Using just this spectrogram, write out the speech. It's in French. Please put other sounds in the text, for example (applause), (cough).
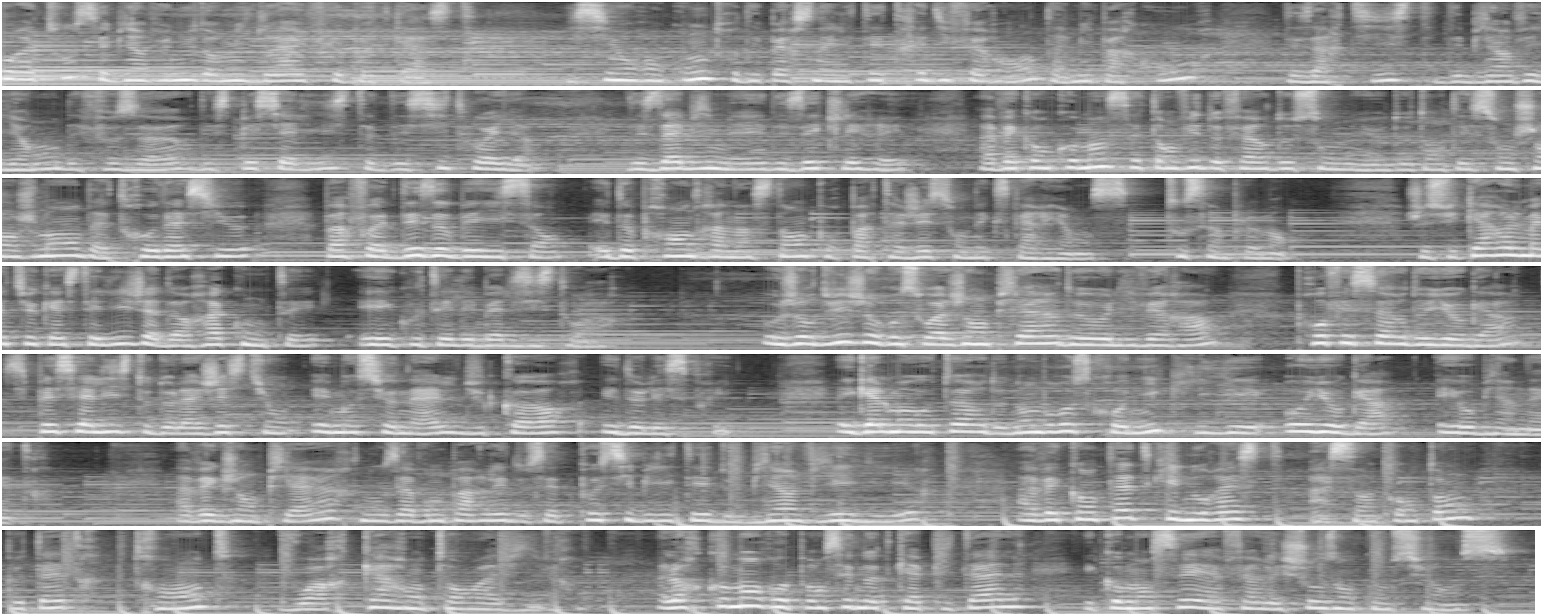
Bonjour à tous et bienvenue dans Midlife, le podcast. Ici, on rencontre des personnalités très différentes à mi-parcours, des artistes, des bienveillants, des faiseurs, des spécialistes, des citoyens, des abîmés, des éclairés, avec en commun cette envie de faire de son mieux, de tenter son changement, d'être audacieux, parfois désobéissant, et de prendre un instant pour partager son expérience, tout simplement. Je suis Carole Mathieu Castelli, j'adore raconter et écouter les belles histoires. Aujourd'hui, je reçois Jean-Pierre de Oliveira, professeur de yoga, spécialiste de la gestion émotionnelle du corps et de l'esprit, également auteur de nombreuses chroniques liées au yoga et au bien-être. Avec Jean-Pierre, nous avons parlé de cette possibilité de bien vieillir, avec en tête qu'il nous reste à 50 ans, peut-être 30, voire 40 ans à vivre. Alors comment repenser notre capital et commencer à faire les choses en conscience?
